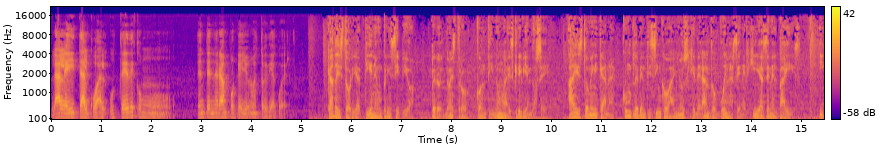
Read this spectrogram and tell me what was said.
la leí tal cual. Ustedes como entenderán por qué yo no estoy de acuerdo. Cada historia tiene un principio, pero el nuestro continúa escribiéndose. AES Dominicana cumple 25 años generando buenas energías en el país. Y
